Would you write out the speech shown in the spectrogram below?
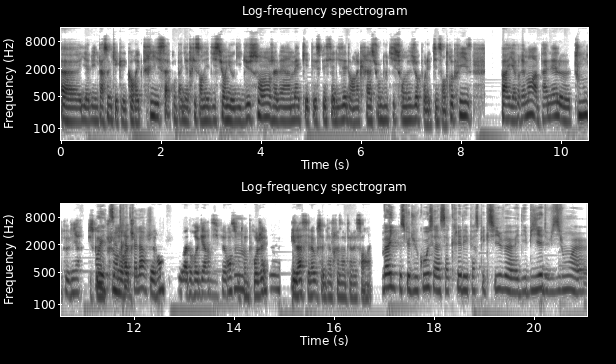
Euh, Il y avait une personne qui était correctrice, accompagnatrice en édition yogi du son. J'avais un mec qui était spécialisé dans la création d'outils sur mesure pour les petites entreprises. Enfin, il y a vraiment un panel, euh, tout le monde peut venir, puisque Oui, plus on aura de très large. différents, plus on aura de regards différents sur Mm. ton projet. Et là, c'est là où ça devient très intéressant. ouais. Bah oui, parce que du coup, ça, ça crée des perspectives euh, et des billets de vision euh,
